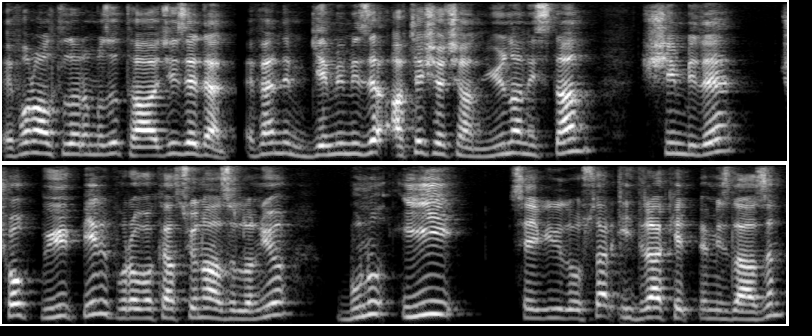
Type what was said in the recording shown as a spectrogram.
F-16'larımızı taciz eden, efendim gemimize ateş açan Yunanistan şimdi de çok büyük bir provokasyona hazırlanıyor. Bunu iyi sevgili dostlar idrak etmemiz lazım.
